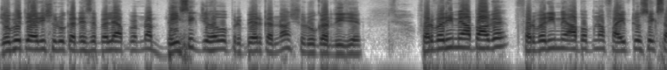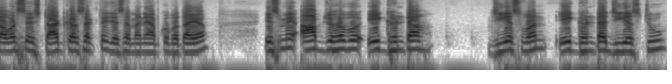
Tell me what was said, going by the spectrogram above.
जो भी तैयारी शुरू करने से पहले आप अपना बेसिक जो है वो प्रिपेयर करना शुरू कर दीजिए। फरवरी में आप आ गए। फरवरी में आप अपना फाइव टू सिक्स आवर्स से स्टार्ट कर सकते हैं, जैसे मैंने आपको बताया। इसमें आप जो है वो एक घंटा जीएस वन एक घंटा जीएस टू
